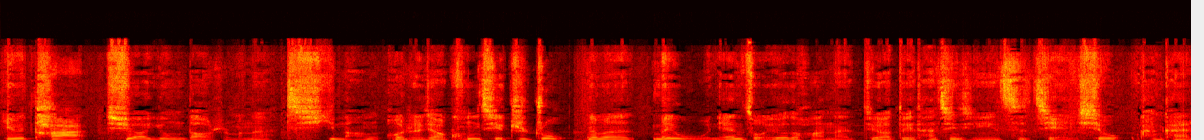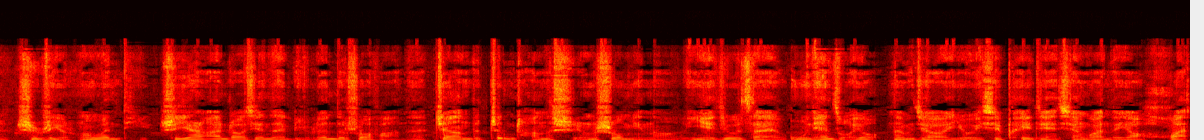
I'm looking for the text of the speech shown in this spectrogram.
因为它需要用到什么呢？气囊或者叫空气支柱。那么每五年左右的话呢，就要对它进行一次检修，看看是不是有什么问题。实际上，按照现在理论的说法呢，这样的正常的使用寿命呢，也就在五年左右。那么就要有一些配件相关的要换，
